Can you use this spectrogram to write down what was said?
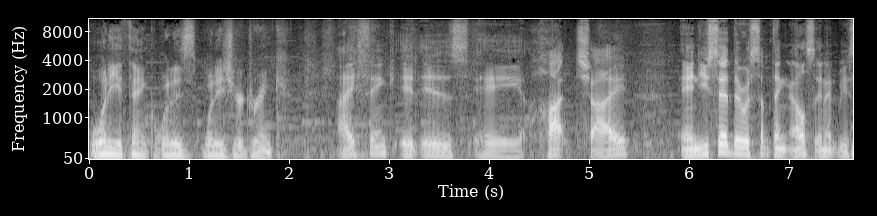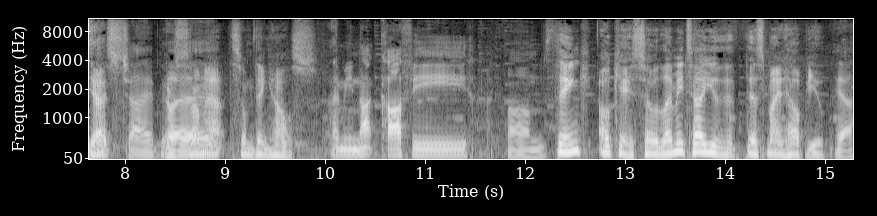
What do you think? What is what is your drink? I think it is a hot chai. And you said there was something else in it besides chai, There's but some a- something else. I mean, not coffee. Um, Think okay, so let me tell you that this might help you. yeah,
